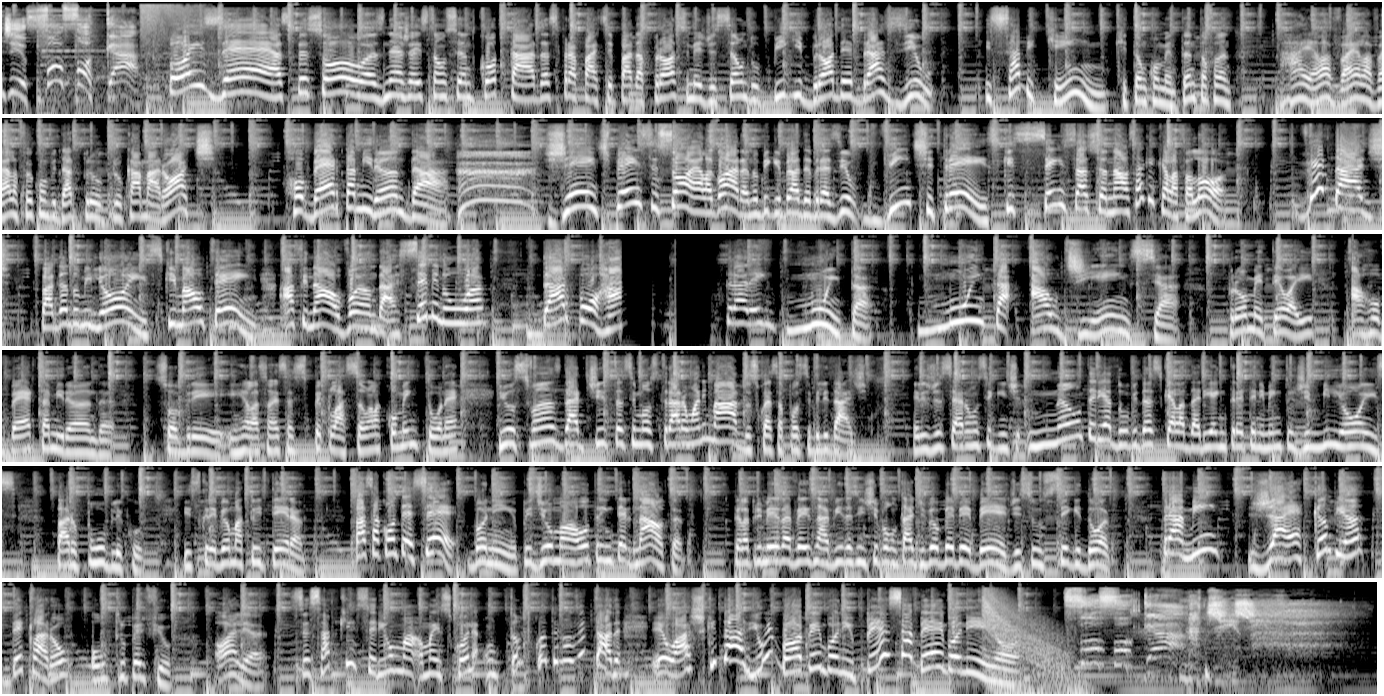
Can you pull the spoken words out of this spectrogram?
de fofocar. Pois é, as pessoas, né, já estão sendo cotadas para participar da próxima edição do Big Brother Brasil. E sabe quem que estão comentando? Estão falando, ah, ela vai, ela vai, ela foi convidada pro, pro camarote. Roberta Miranda. Gente, pense só ela agora no Big Brother Brasil 23. Que sensacional. Sabe o que ela falou? Verdade. Pagando milhões, que mal tem. Afinal, vou andar seminua, dar porrada, trarei muita, muita audiência. Prometeu aí a Roberta Miranda sobre em relação a essa especulação, ela comentou, né? E os fãs da artista se mostraram animados com essa possibilidade. Eles disseram o seguinte: não teria dúvidas que ela daria entretenimento de milhões para o público. Escreveu uma twitteira. Faça acontecer, Boninho, pediu uma outra internauta. Pela primeira vez na vida senti vontade de ver o BBB, disse um seguidor. Pra mim, já é campeã, declarou outro perfil. Olha, você sabe que seria uma, uma escolha um tanto quanto inusitada. Eu acho que daria um ibope, hein, Boninho? Pensa bem, Boninho. Fofocar. Natício.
